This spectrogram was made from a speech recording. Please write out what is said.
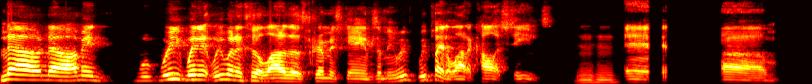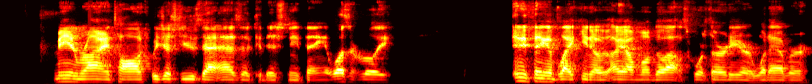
No, no. I mean, we went we went into a lot of those scrimmage games. I mean, we we played a lot of college teams, mm-hmm. and um, me and Ryan talked. We just used that as a conditioning thing. It wasn't really anything of like you know I, am gonna go out and score thirty or whatever.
